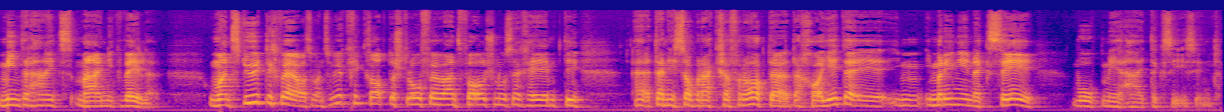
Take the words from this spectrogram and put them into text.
Minderheitsmeinung wählen. Und wenn es deutlich wäre, also wenn es wirklich Katastrophe wäre, wenn es falsch rauskäme, äh, dann ist es aber auch keine Frage. Da, da kann jeder im, im Ring sehen, wo die Mehrheiten sind.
